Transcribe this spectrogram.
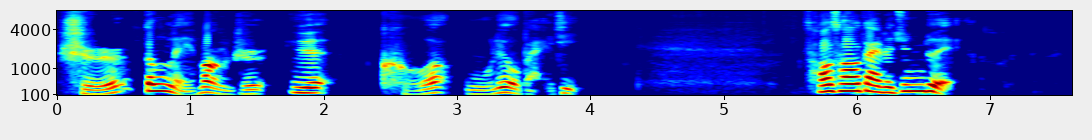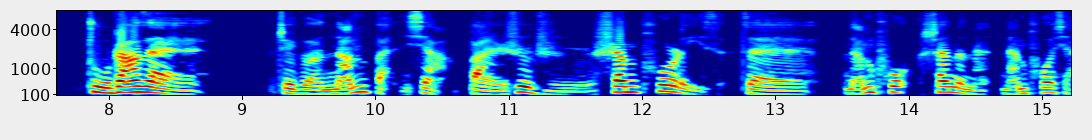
使登垒望之，曰：“可五六百骑。”曹操带着军队驻扎在这个南坂下，坂是指山坡的意思，在南坡山的南南坡下。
